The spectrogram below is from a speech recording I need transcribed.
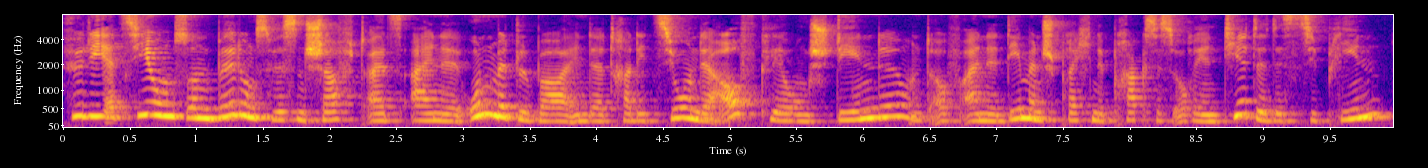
Für die Erziehungs- und Bildungswissenschaft als eine unmittelbar in der Tradition der Aufklärung stehende und auf eine dementsprechende Praxis orientierte Disziplin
